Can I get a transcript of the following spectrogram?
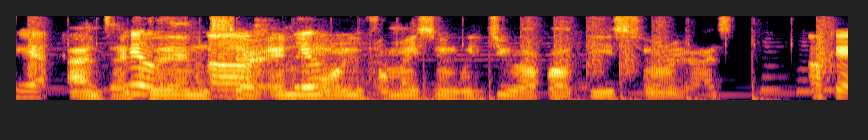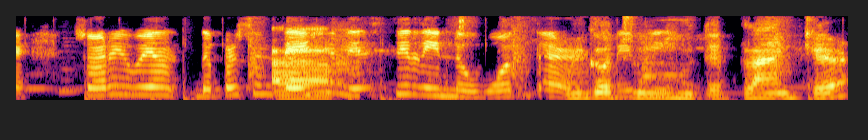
yeah and i will, couldn't uh, share any will, more information with you about this sorry guys okay sorry will the presentation uh, is still in the water we go Maybe. to the plant care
